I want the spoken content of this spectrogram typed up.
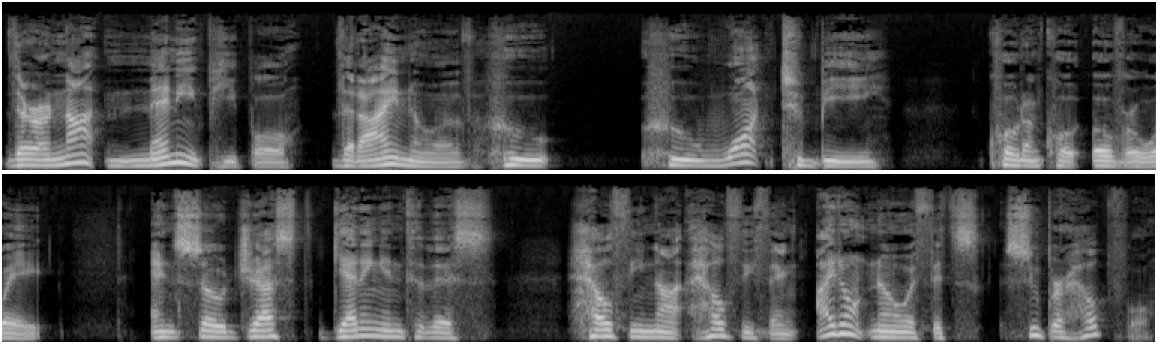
there are not many people that I know of who who want to be quote unquote overweight. And so just getting into this healthy not healthy thing, I don't know if it's super helpful.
